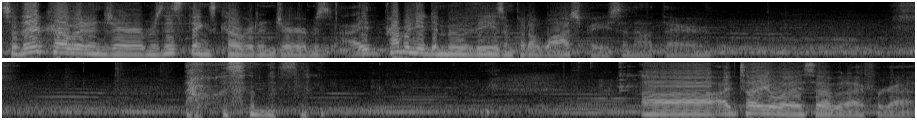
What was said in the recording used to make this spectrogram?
So they're covered in germs. This thing's covered in germs. I probably need to move these and put a wash basin out there. I wasn't listening. Uh, I'd tell you what I said, but I forgot.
